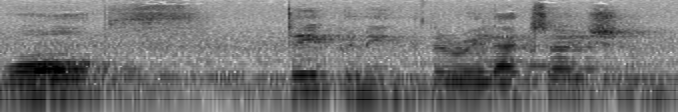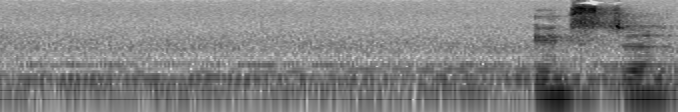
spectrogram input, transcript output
Warmth deepening the relaxation. Instant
